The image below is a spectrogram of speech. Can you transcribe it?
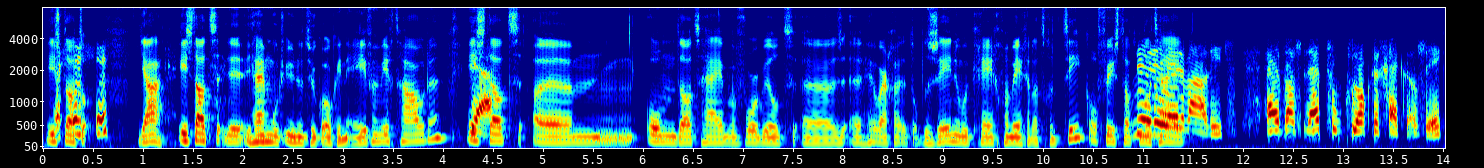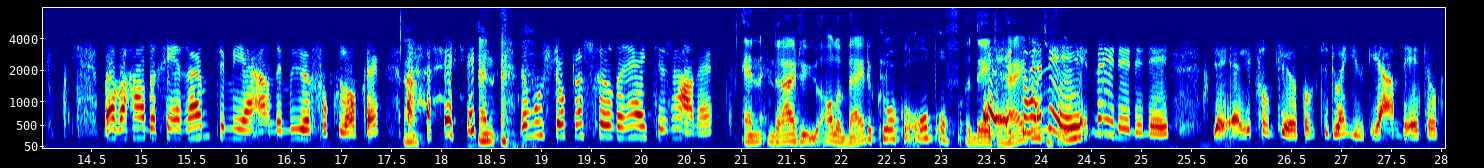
Is dat, ja, is dat, uh, hij moet u natuurlijk ook in evenwicht houden. Is dat um, omdat hij bijvoorbeeld uh, heel erg het op de zenuwen kreeg vanwege dat getik? Of is dat nee, omdat nee, hij... helemaal niet. Hij was net zo'n klokkengek als ik. Maar we hadden geen ruimte meer aan de muur voor klokken. Ah, en... er moesten ook nog schilderijtjes hangen. En draaide u allebei de klokken op? Of deed hij dat? Nee, nee, nee, nee, nee. Ja, ik vond het leuk om te doen. Juliaan deed ook.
